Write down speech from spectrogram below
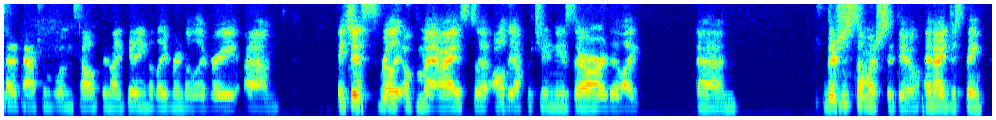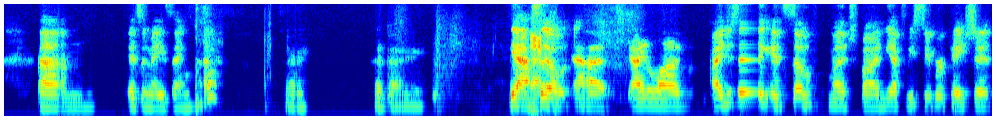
had a passion for women's health and like getting to labor and delivery. Um, it just really opened my eyes to all the opportunities there are to like. Um, there's just so much to do, and I just think um, it's amazing. Ah, sorry, my battery. Yeah, so uh, I love I just think it's so much fun. You have to be super patient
